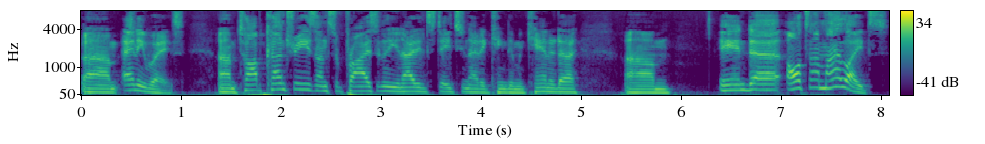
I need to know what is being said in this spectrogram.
Um, anyways, um, top countries, unsurprisingly, United States, United Kingdom, and Canada. Um, and uh, all time highlights.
